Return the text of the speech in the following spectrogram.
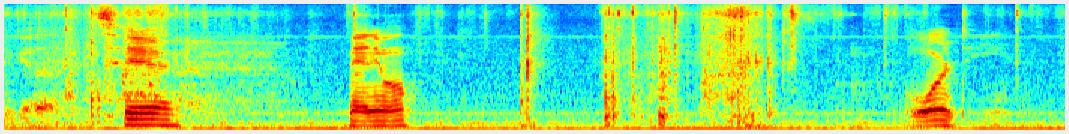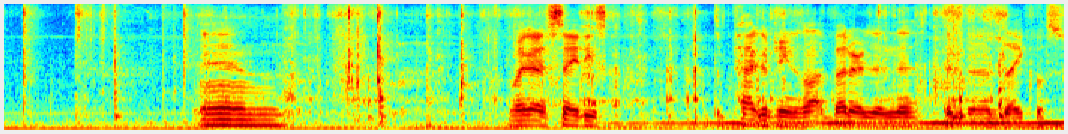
We got a tear manual, warranty, and I gotta say these the packaging is a lot better than the than the Zeikos.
